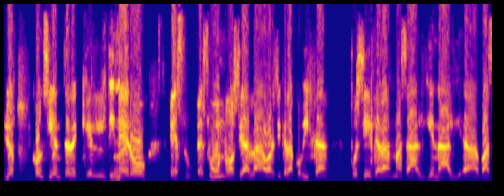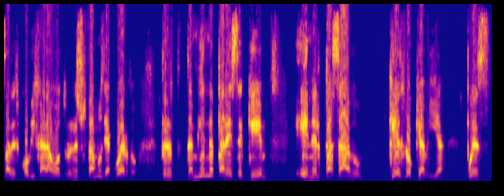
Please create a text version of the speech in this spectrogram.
yo estoy consciente de que el dinero es, es uno, o sea, la, ahora sí que la cobija pues si le das más a alguien, a alguien vas a descobijar a otro, en eso estamos de acuerdo. Pero también me parece que en el pasado, ¿qué es lo que había? Pues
